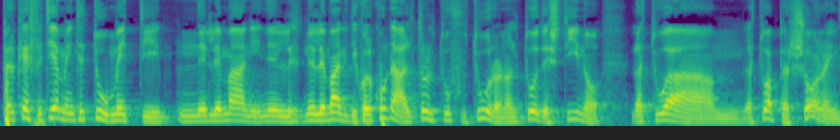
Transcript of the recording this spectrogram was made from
Perché effettivamente tu metti nelle mani, nelle, nelle mani di qualcun altro il tuo futuro, no? il tuo destino, la tua, la tua persona in,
